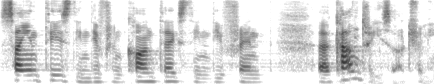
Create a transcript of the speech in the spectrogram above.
scientists in different contexts, in different uh, countries, actually.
